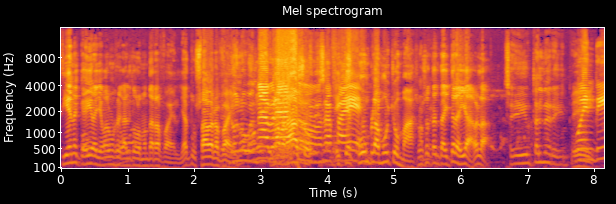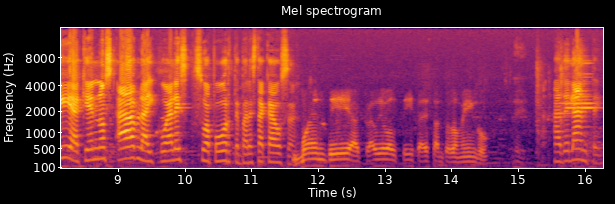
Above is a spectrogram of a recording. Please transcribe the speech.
Tiene que ir a llevar un regalito, lo manda Rafael. Ya tú sabes, Rafael. Un abrazo, Y Rafael. que cumpla muchos más. Son 73 ya, ¿verdad? Sí, un ternerito. Sí. Buen día. ¿Quién nos habla y cuál es su aporte para esta causa? Buen día, Claudio Bautista de Santo Domingo. Adelante.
